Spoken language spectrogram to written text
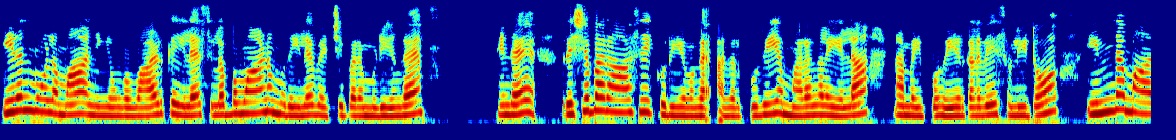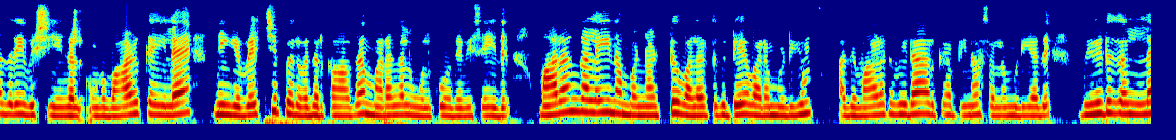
இதன் மூலமாக நீங்கள் உங்கள் வாழ்க்கையில் சுலபமான முறையில் வெற்றி பெற முடியுங்க. இந்த ரிஷபராசிக்குரியவங்க அதற்குரிய மரங்களை எல்லாம் நம்ம இப்போ ஏற்கனவே சொல்லிட்டோம். இந்த மாதிரி விஷயங்கள் உங்க வாழ்க்கையில நீங்க வெற்றி பெறுவதற்காக மரங்கள் உங்களுக்கு உதவி செய்யுது. மரங்களை நம்ம நட்டு வளர்த்துக்கிட்டே வர முடியும். அது வாடகை வீடா இருக்கு அப்படின்னா சொல்ல முடியாது. வீடுகள்ல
